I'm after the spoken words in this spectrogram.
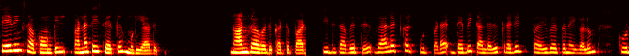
சேவிங்ஸ் அக்கௌண்ட்டில் பணத்தை சேர்க்க முடியாது. நான்காவது கட்டுப்பாடு. இது தவிர்த்து வேலட்கள் உட்பட டெபிட் அல்லது கிரெடிட் பரிவர்த்தனைகளும் கூட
